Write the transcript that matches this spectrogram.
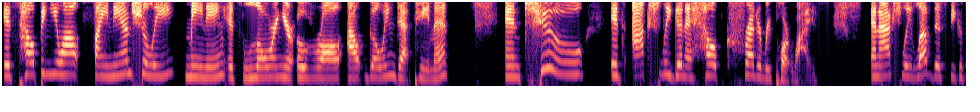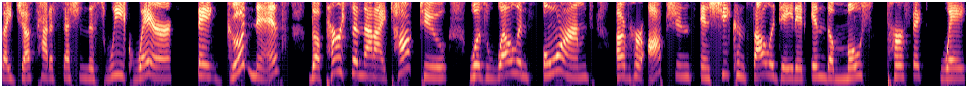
it's helping you out financially, meaning it's lowering your overall outgoing debt payment. And two, it's actually going to help credit report wise. And I actually love this because I just had a session this week where thank goodness the person that I talked to was well informed of her options and she consolidated in the most perfect way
